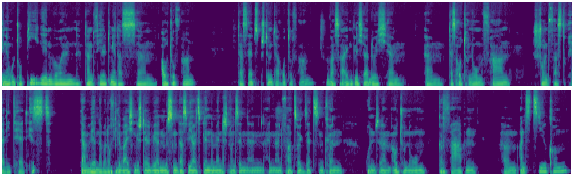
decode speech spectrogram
eine Utopie gehen wollen, dann fehlt mir das ähm, Autofahren, das selbstbestimmte Autofahren, was eigentlich ja durch ähm, ähm, das autonome Fahren schon fast Realität ist. Da werden aber noch viele Weichen gestellt werden müssen, dass wir als blinde Menschen uns in ein, ein, ein Fahrzeug setzen können und ähm, autonom gefahren ähm, ans Ziel kommen.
